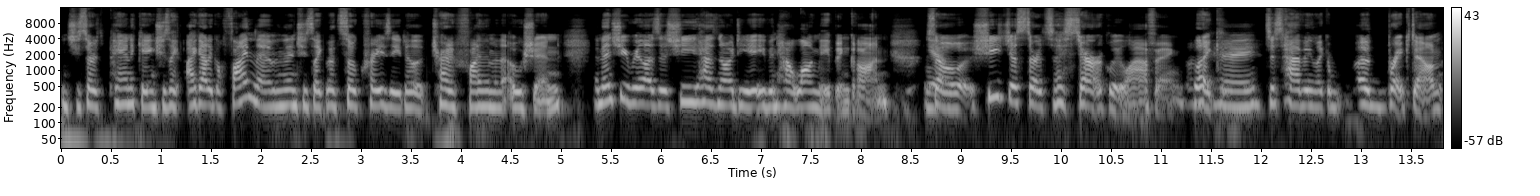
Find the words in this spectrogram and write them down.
And she starts panicking. She's like, I gotta go find them. And then she's like, that's so crazy to try to find them in the ocean. And then she realizes she has no idea even how long they've been gone. So she just starts hysterically laughing. Like, just having like a, a breakdown.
